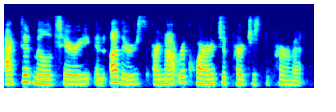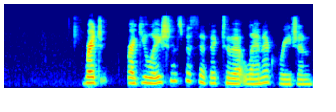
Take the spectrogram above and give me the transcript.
active military, and others, are not required to purchase the permit. Reg regulations specific to the Atlantic region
